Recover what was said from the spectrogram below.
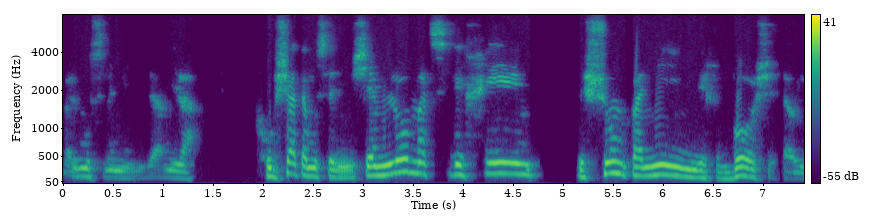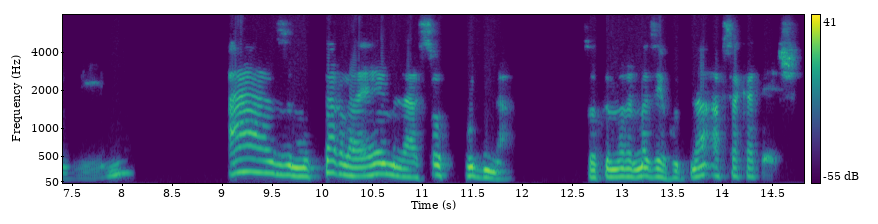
המוסלמים, זו המילה, חולשת המוסלמים, שהם לא מצליחים בשום פנים לכבוש את האויבים, אז מותר להם לעשות הודנה. זאת אומרת, מה זה הודנה? הפסקת אש.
